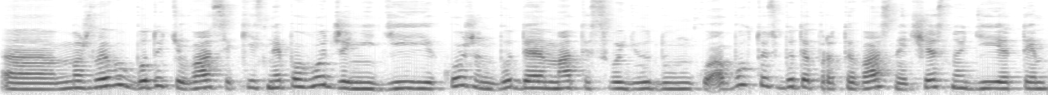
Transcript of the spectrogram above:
Е, Можливо, будуть у вас якісь непогоджені дії, кожен буде мати свою думку, або хтось буде проти вас нечесно діяти.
